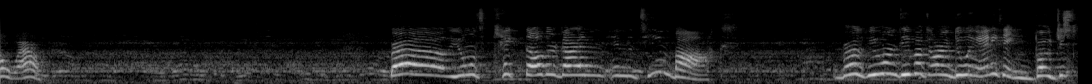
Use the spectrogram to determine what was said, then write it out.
Oh wow. Bro, you almost kicked the other guy in, in the team box. Box aren't doing anything. Bro, just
